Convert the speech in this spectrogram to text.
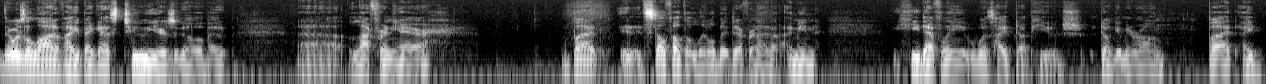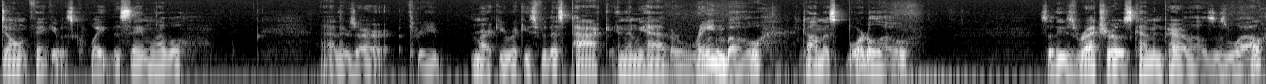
there was a lot of hype, I guess, two years ago about uh, Lafreniere, but it, it, still felt a little bit different. I, I mean, he definitely was hyped up huge. Don't get me wrong, but I don't think it was quite the same level. Uh, there's our three marquee rookies for this pack, and then we have a rainbow Thomas Bordeleau. So these retros come in parallels as well.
